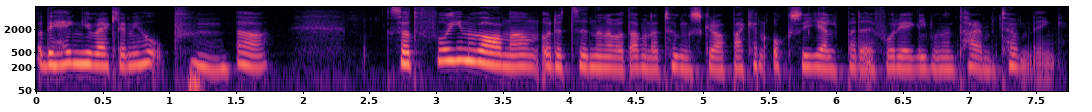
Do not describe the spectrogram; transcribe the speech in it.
Och det hänger ju verkligen ihop. Mm. Ja. Så att få in vanan och rutinen av att använda tungskrapa kan också hjälpa dig få regelbunden tarmtömning.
